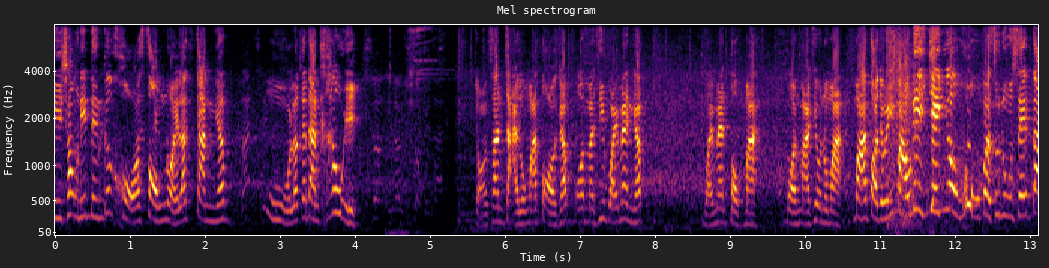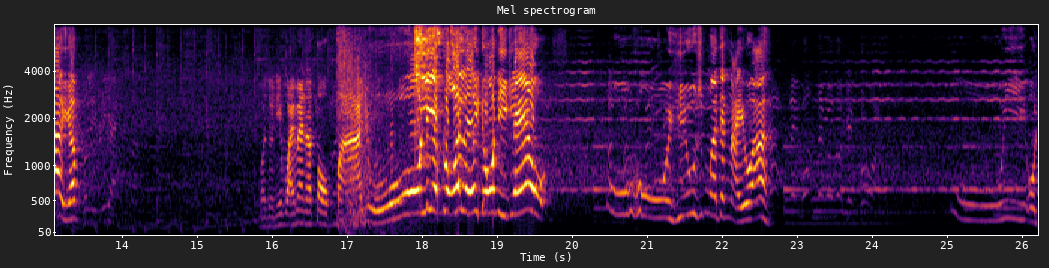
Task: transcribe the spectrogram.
มีช่องนิดนึงก็ขอส่องหน่อยละกันครับโอ้แล้วก็ดันเข้าอีก จอห์นสันจ่ายลงมาต่อครับบอลมาที่ไวแมนครับไวแมนตบมาบอลมาที่อโนมา มาต่อจากนี้เมานี่ยิงโอ้โหบาซูนูเซฟได้ครับวันนี้ไวแมนนะตบมาอยู่เรียบร้อยเลยโดนอีกแล้ว โอ้โหฮิวส์มาจากไหนวะ ด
